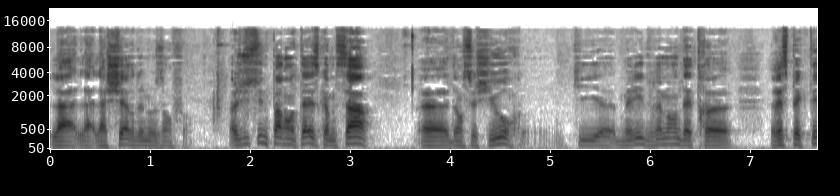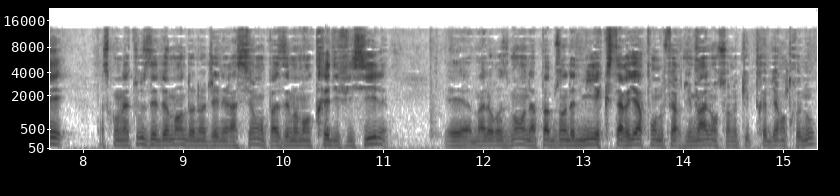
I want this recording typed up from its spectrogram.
la, chair de nos enfants. juste une parenthèse comme ça, euh, dans ce chiour, qui euh, mérite vraiment d'être euh, respecté parce qu'on a tous des demandes de notre génération, on passe des moments très difficiles, et euh, malheureusement, on n'a pas besoin d'ennemis extérieurs pour nous faire du mal, on s'en occupe très bien entre nous.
